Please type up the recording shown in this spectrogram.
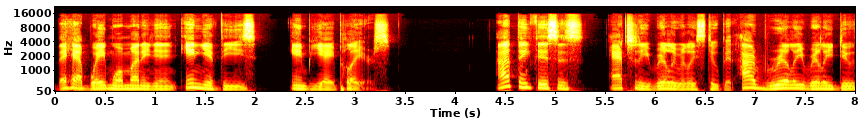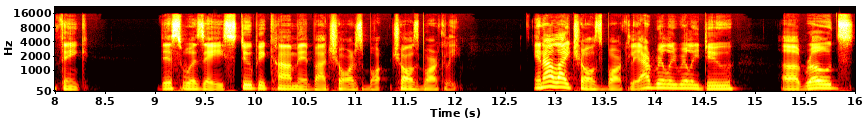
they have way more money than any of these NBA players. I think this is actually really, really stupid. I really, really do think this was a stupid comment by Charles Bar- Charles Barkley, and I like Charles Barkley. I really, really do. Uh, Rhodes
